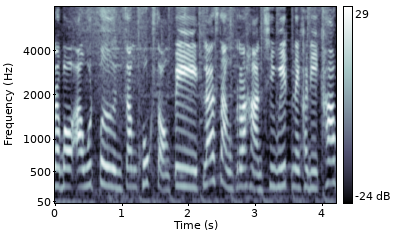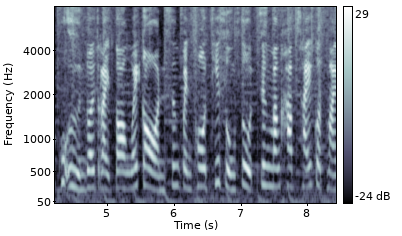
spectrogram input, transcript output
รบอาวุธปืนจำคุก 2 ปี และสั่งประหารชีวิตในคดีฆ่าผู้อื่น โดยไตร่ตรองไว้ก่อน ซึ่งเป็นโทษที่สูงสุด จึงบังคับใช้กฎหมาย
